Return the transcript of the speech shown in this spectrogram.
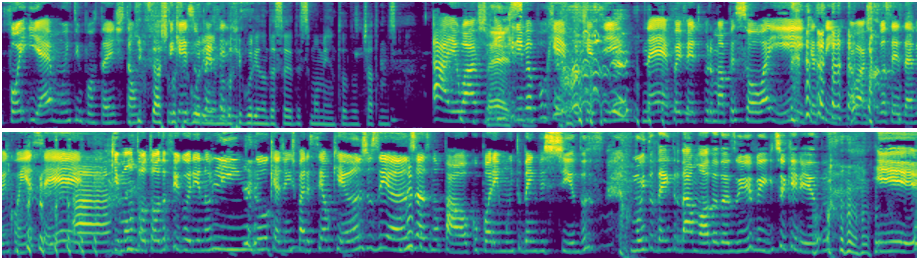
foi e é muito importante. Então, o que, que você acha do figurino, do figurino desse, desse momento do Teatro Municipal? Ah, eu acho Péssimo. incrível por quê? Porque se, né, foi feito por uma pessoa aí, que assim, eu acho que vocês devem conhecer, Ah. que montou todo o figurino lindo, que a gente parecia o quê? Anjos e anjas no palco, porém muito bem vestidos, muito dentro da moda 2020, querido. E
